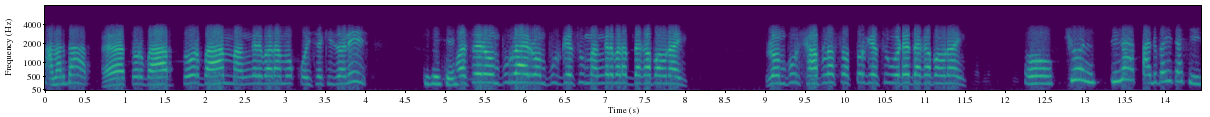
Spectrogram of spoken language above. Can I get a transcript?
আমার বাপ? হ্যাঁ তোর বাপ তোর বাপ মাঙ্গের বেড়া মোক কইছে কি জানিস? আছে রংপুর আয় রংপুর গেছু মাঙ্গের বেড়ার দেখা পাও নাই। রংপুর সাপলা চত্বর গেছু ওটা দেখা পাও নাই। ও শুন তুই না পারিবারিক আছিস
